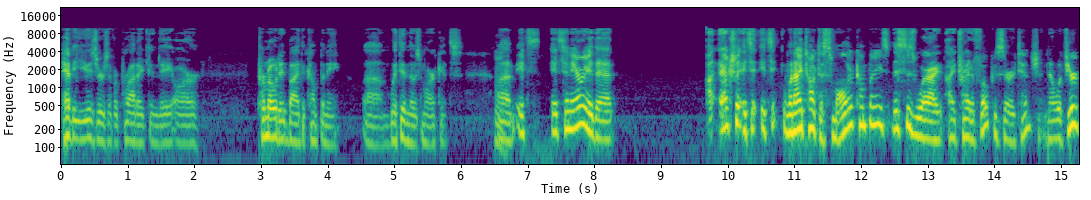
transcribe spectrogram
heavy users of a product and they are promoted by the company um, within those markets. Hmm. Um, it's it's an area that I, actually it's it's when I talk to smaller companies, this is where I, I try to focus their attention. Now, if you're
